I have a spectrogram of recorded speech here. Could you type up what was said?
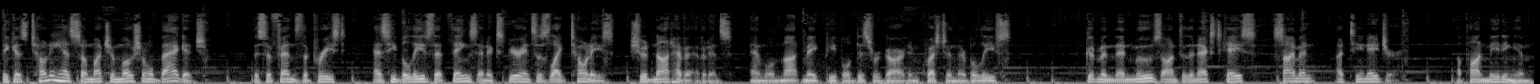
because Tony has so much emotional baggage. This offends the priest, as he believes that things and experiences like Tony's should not have evidence, and will not make people disregard and question their beliefs. Goodman then moves on to the next case, Simon, a teenager. Upon meeting him,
